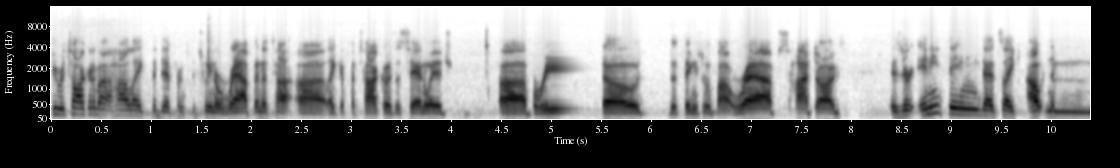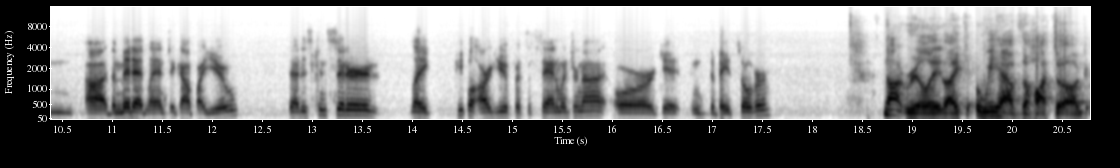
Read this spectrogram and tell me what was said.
We were talking about how like the difference between a wrap and a ta- uh, like if a taco is a sandwich, uh, burrito, the things about wraps, hot dogs. Is there anything that's like out in the uh, the mid Atlantic out by you that is considered like people argue if it's a sandwich or not, or get debates over? Not really. Like we have the hot dog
